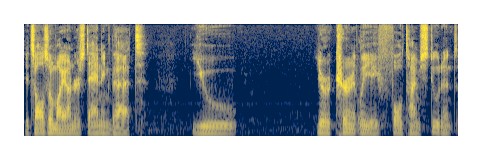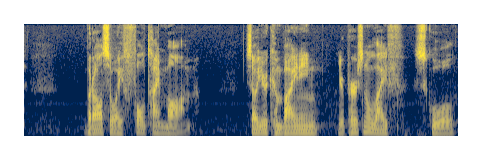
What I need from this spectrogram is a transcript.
It's also my understanding that you you're currently a full-time student but also a full-time mom. So you're combining your personal life, school,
